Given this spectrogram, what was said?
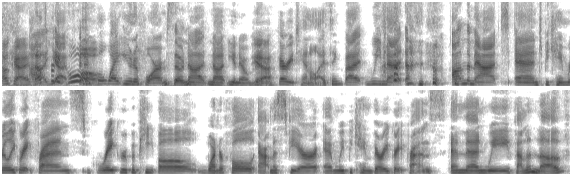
Okay. That's uh, pretty yes, but in full cool. white uniform, so not not you know very, Yeah. very tantalizing. But we met on the mat and became really great friends. Great group of people, wonderful atmosphere, and we became very great friends. And then we fell in love,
